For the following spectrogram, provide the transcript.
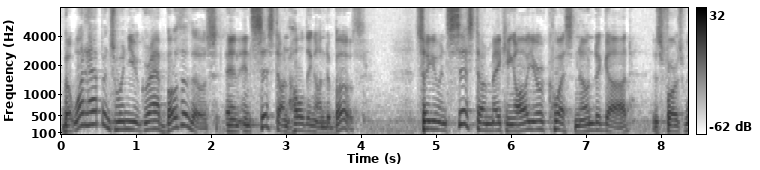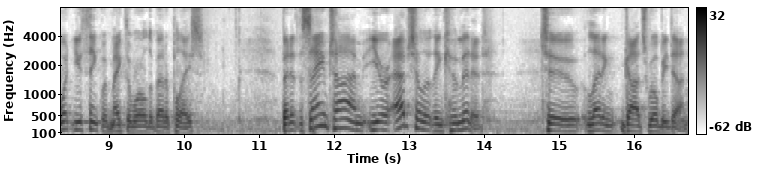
But what happens when you grab both of those and insist on holding on to both? So you insist on making all your requests known to God as far as what you think would make the world a better place. But at the same time, you're absolutely committed to letting God's will be done.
